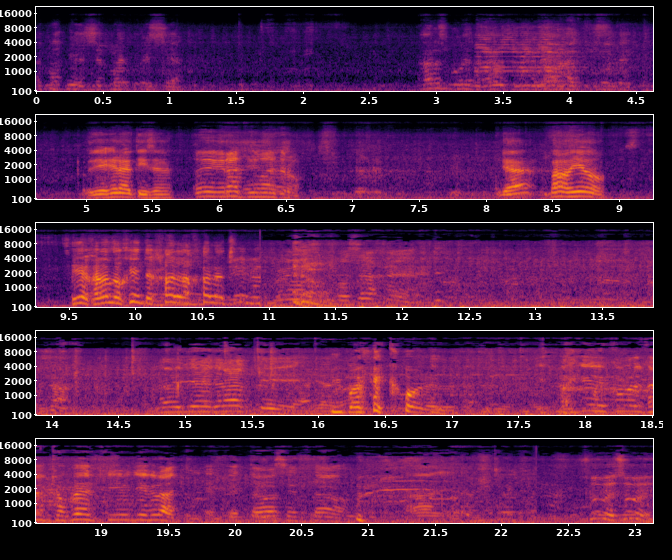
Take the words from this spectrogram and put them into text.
Además, se fue especial. Ahora es boleto, ahora es boleto. ahora es. Hoy es gratis, ¿eh? Es gratis, maestro. Ya, vamos, Diego. Sigue jalando gente, jala, jala. Amigo, pasaje. No, hoy día es gratis. ¿Y para qué cobras? ¿Y para qué le cobras al chofer si hoy día es gratis? El que estaba sentado. Ah, ya. Sube, sube.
